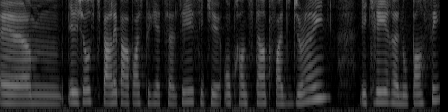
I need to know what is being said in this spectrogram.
Euh, il y a des choses qui parlaient par rapport à la spiritualité, c'est qu'on prend du temps pour faire du journaling, écrire nos pensées,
